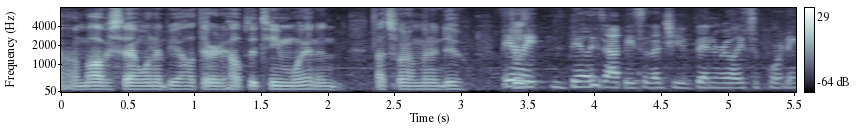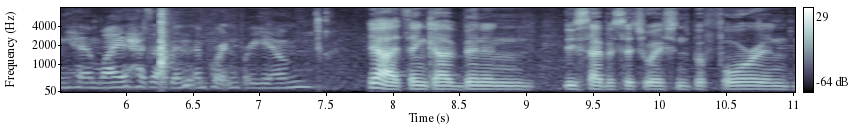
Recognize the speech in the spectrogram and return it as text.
Um, obviously, I want to be out there to help the team win, and that's what I'm going to do. Bailey, Bailey Zappe said that you've been really supporting him. Why has that been important for you? Yeah, I think I've been in these type of situations before, and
